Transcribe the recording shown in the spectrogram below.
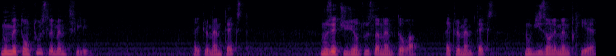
Nous mettons tous les mêmes tfilines, avec le même texte. Nous étudions tous la même Torah, avec le même texte. Nous disons les mêmes prières.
